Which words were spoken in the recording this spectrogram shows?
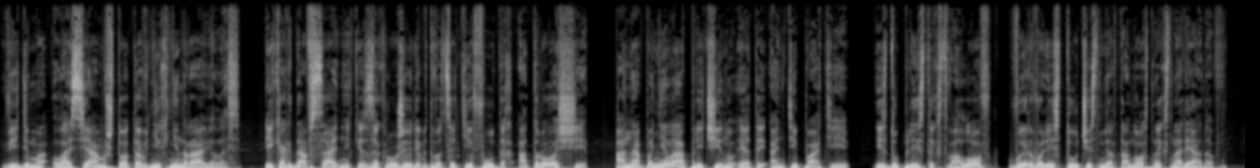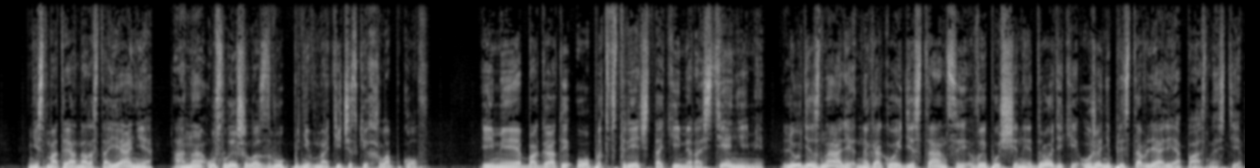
Видимо, лосям что-то в них не нравилось. И когда всадники закружили в 20 футах от рощи, она поняла причину этой антипатии. Из дуплистых стволов вырвались тучи смертоносных снарядов. Несмотря на расстояние, она услышала звук пневматических хлопков. Имея богатый опыт встреч с такими растениями, люди знали, на какой дистанции выпущенные дротики уже не представляли опасности.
